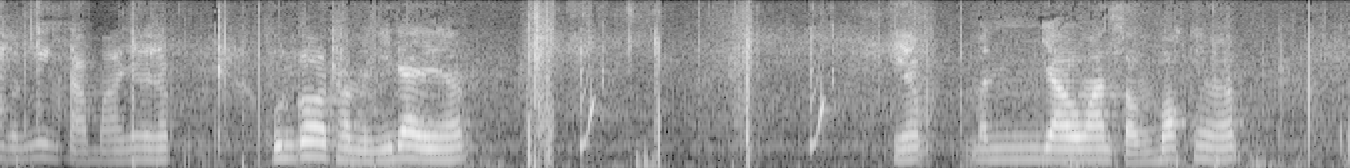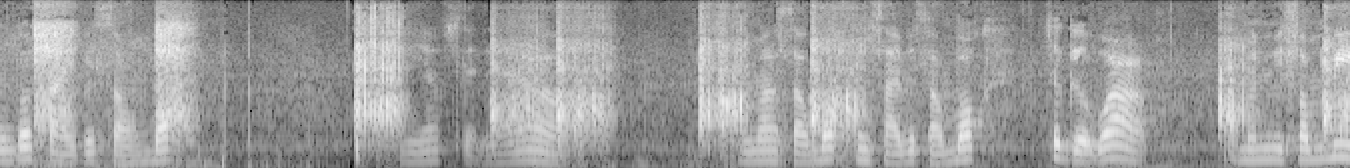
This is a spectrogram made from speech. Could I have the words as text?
มบี้มันวิ่งตามมาใช่ไหมครับ คุณก็ทำอย่างนี้ได้เลยครับเนี่ยมันยาวประมาณสองบล็อกใช่ไหมครับ คุณก็ใส่ไปสองบล็อกนี่ครับเสร็จแล้วประมาณสองบล็อกคุณใส่ไปสองบล็อกถ้าเกิดว่ามันมีซอมบี้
